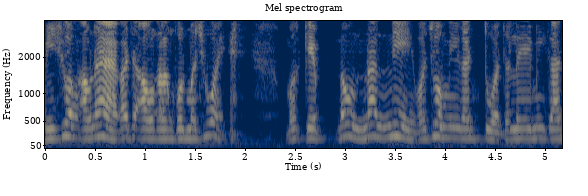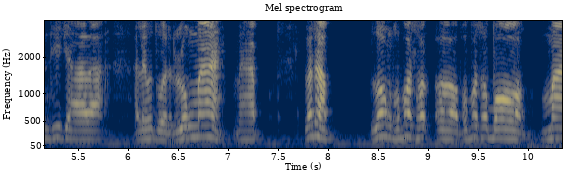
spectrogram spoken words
มีช่วงเอาหน้าก็จะเอากำลังพลมาช่วย มาเก็บโน่นนั่นนี่พอช่วงมีการตรวจทะเลมีการที่จะอะไรอะไรมาตรวจลงมานะครับ ระดับรองพบทเอ่อพบทบมา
